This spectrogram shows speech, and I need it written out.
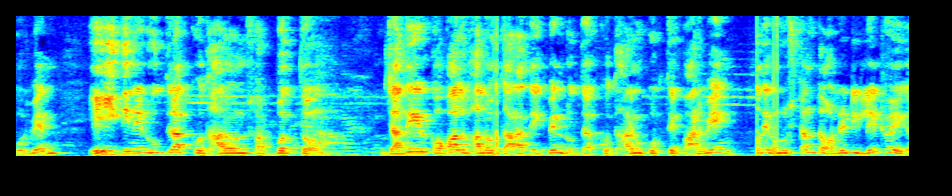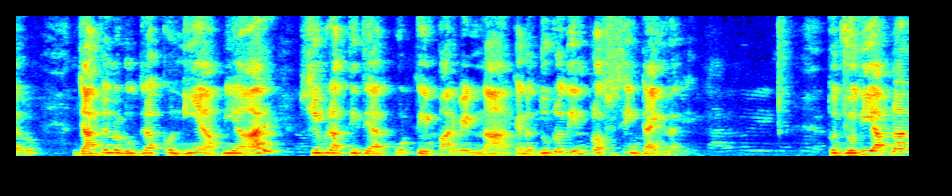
করবেন, এই দিনে রুদ্রাক্ষ ধারণ সর্বোত্তম। যাদের কপাল ভালো, তারা দেখবেন রুদ্রাক্ষ ধারণ করতে পারবেন। আমাদের অনুষ্ঠানটা অলরেডি লেট হয়ে গেল, যার জন্য রুদ্রাক্ষ নিয়ে আপনি আর শিবরাত্রিতে আর পড়তে পারবেন না, কেন? দুটো দিন প্রসেসিং টাইম লাগে। তো যদি আপনার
